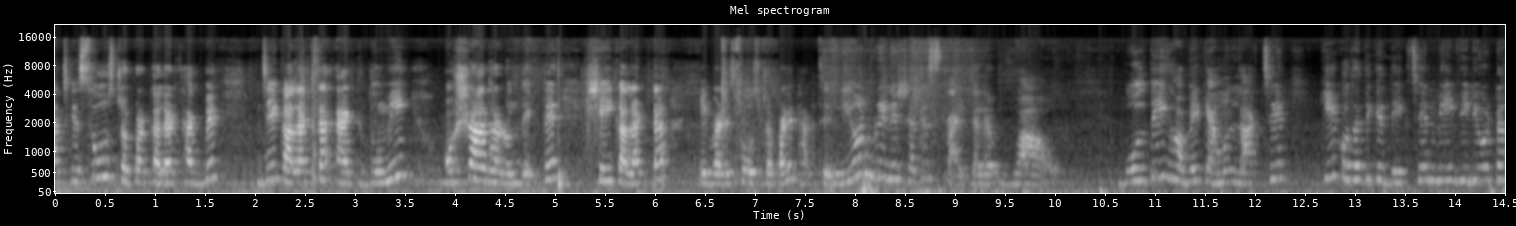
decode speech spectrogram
আজকে সো স্টপার কালার থাকবে। যে কালারটা একদমই অসাধারণ দেখতে, সেই কালারটা এবারে সো স্টপারে থাকছে লিওন গ্রিনের সাথে স্কাই কালার ওয়াও বলতেই হবে কেমন লাগছে, কে কোথা থেকে দেখছেন এই ভিডিওটা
